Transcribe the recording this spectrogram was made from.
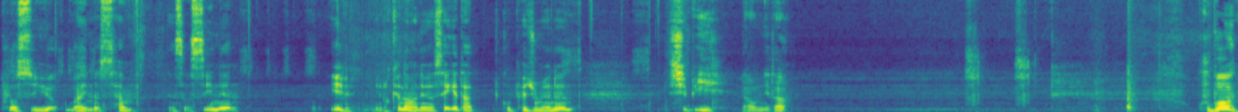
플러스 6 마이너스 3 그래서 C는 1 이렇게 나오네요. 세 개 다 곱해주면은 12 나옵니다. 9번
